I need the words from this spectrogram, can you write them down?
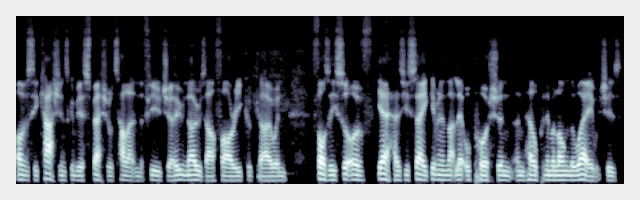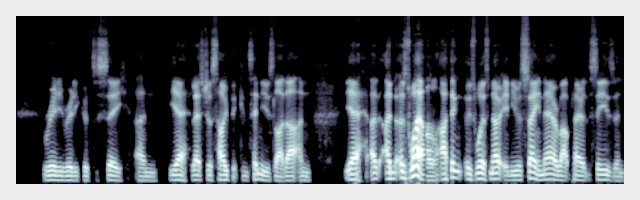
Obviously, Cashin's going to be a special talent in the future. Who knows how far he could go? And Fozzie sort of, yeah, as you say, giving him that little push and, and helping him along the way, which is really, really good to see. And yeah, let's just hope it continues like that. And yeah, and, and, as well, I think it's worth noting you were saying there about player of the season.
